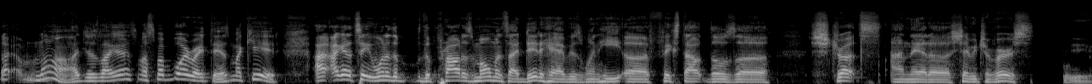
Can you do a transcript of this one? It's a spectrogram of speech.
Like, no, I just like that's, that's my boy right there. That's my kid. I, I got to tell you, one of the the proudest moments I did have is when he uh fixed out those uh struts on that uh Chevy Traverse. Yeah.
